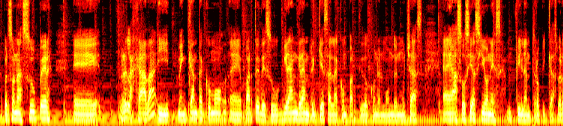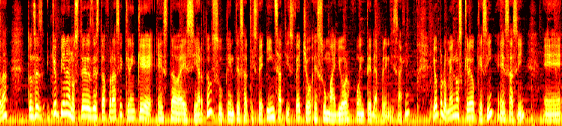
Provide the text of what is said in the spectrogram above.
La persona súper... Eh, relajada y me encanta cómo eh, parte de su gran, gran riqueza la ha compartido con el mundo en muchas eh, asociaciones filantrópicas, ¿verdad? Entonces, ¿qué opinan ustedes de esta frase? ¿Creen que esto es cierto? ¿Su cliente insatisfecho es su mayor fuente de aprendizaje? Yo por lo menos creo que sí, es así. Eh,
